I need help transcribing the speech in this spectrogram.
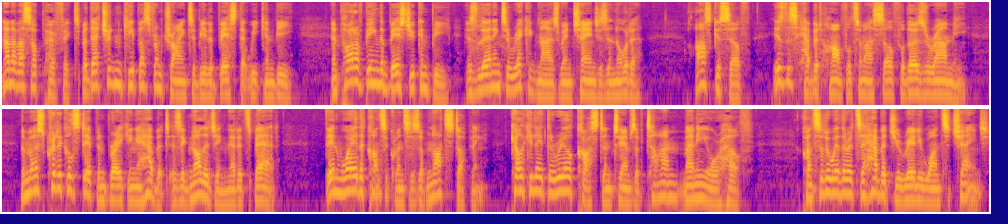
None of us are perfect, but that shouldn't keep us from trying to be the best that we can be. And part of being the best you can be is learning to recognize when change is in order. Ask yourself, is this habit harmful to myself or those around me? The most critical step in breaking a habit is acknowledging that it's bad. Then weigh the consequences of not stopping. Calculate the real cost in terms of time, money, or health. Consider whether it's a habit you really want to change.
